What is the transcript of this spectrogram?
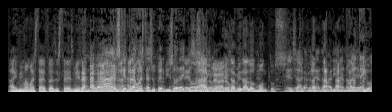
Ahí mi mamá está detrás de ustedes mirando. ah, es que trajo esta supervisora y todo. Exacto, claro. ella mira los montos. Exacto. Está mirando, Marina no vaya tengo.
